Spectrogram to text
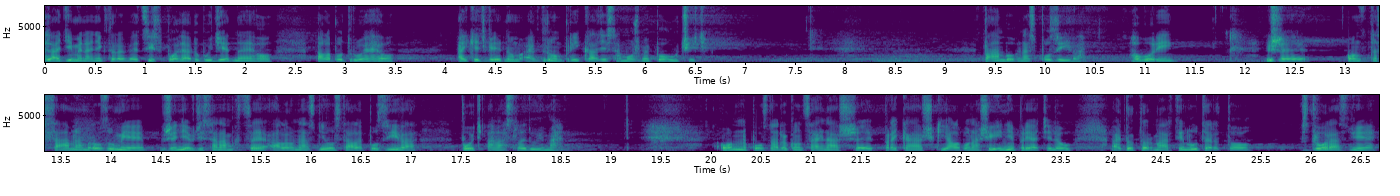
hľadíme na niektoré veci z pohľadu buď jedného alebo druhého, aj keď v jednom aj v druhom príklade sa môžeme poučiť. Pán Boh nás pozýva. Hovorí, že On sám nám rozumie, že nevždy sa nám chce, ale On nás neustále pozýva, poď a nasleduj ma. On pozná dokonca aj naše prekážky alebo našich nepriateľov. Aj doktor Martin Luther to zdôrazňuje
